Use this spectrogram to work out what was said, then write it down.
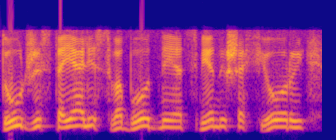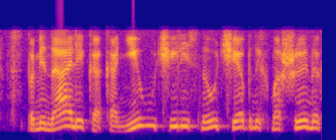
Тут же стояли свободные от смены шоферы, вспоминали, как они учились на учебных машинах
